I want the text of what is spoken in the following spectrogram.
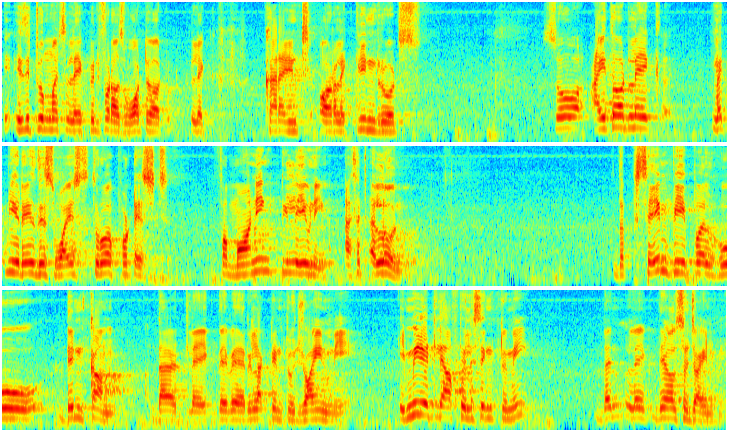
is it too much like 24 hours water, like current, or like clean roads? So I thought like let me raise this voice through a protest from morning till evening. I sat alone. The same people who didn't come, that like they were reluctant to join me, immediately after listening to me, then like they also joined me.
